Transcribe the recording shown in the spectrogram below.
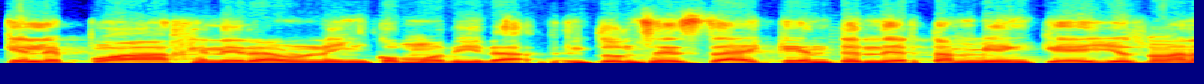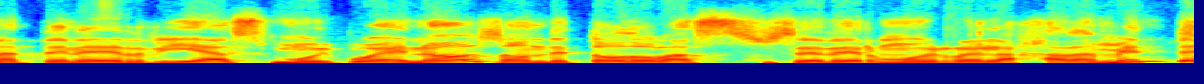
que le pueda generar una incomodidad. Entonces hay que entender también que ellos van a tener días muy buenos donde todo va a suceder muy relajadamente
